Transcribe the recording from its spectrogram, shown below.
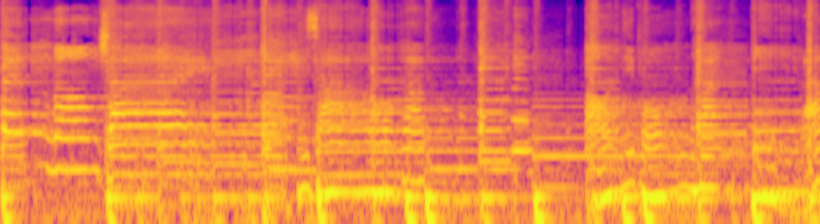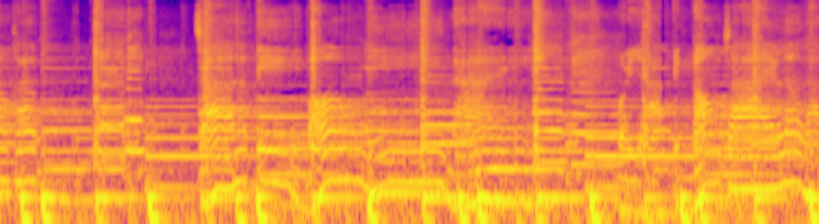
เป็นน้องชายพี่สาวครับ ตอนนี้ผมหักพี่แล้วครับ จากพี่บอกนี้นายบ่อยากเป็นน้องชายแล้วล่ะ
